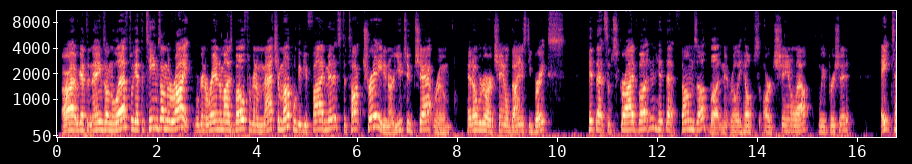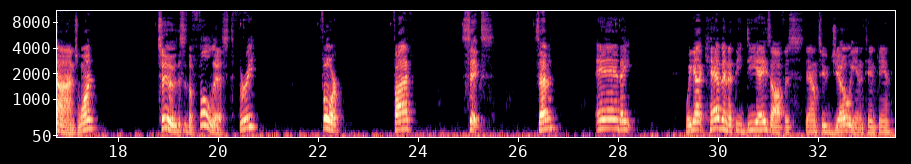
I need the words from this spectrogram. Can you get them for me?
All right, we got the names on the left. We got the teams on the right. We're gonna randomize both. We're gonna match them up. We'll give you five minutes to talk trade in our YouTube chat room. Head over to our channel, Dynasty Breaks. Hit that subscribe button. Hit that thumbs up button. It really helps our channel out. We appreciate it. Eight times. One, two. This is the full list. Three, four, five, six, seven, and eight. We got Kevin at the DA's office down to Joey in a tin can.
